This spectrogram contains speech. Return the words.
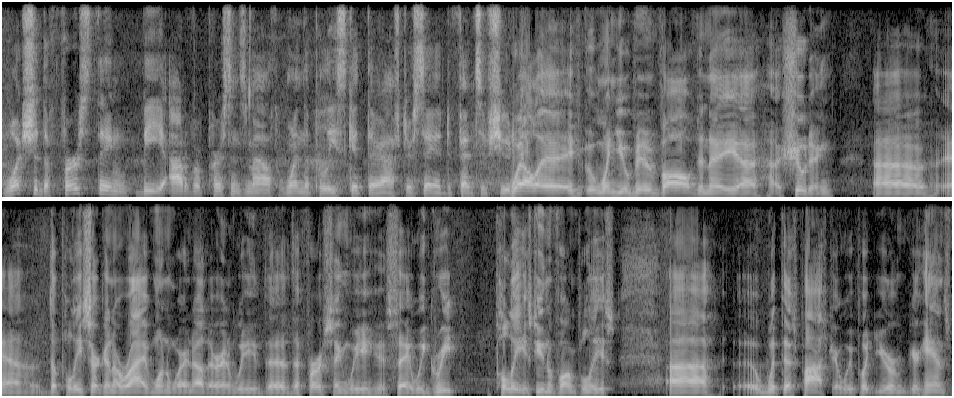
what should the first thing be out of a person's mouth when the police get there after, say, a defensive shooting? Well, uh, when you've been involved in a, uh, a shooting, uh, uh, the police are going to arrive one way or another, and we the, the first thing we say, we greet police, uniformed police, uh, with this posture. We put your, your hands,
